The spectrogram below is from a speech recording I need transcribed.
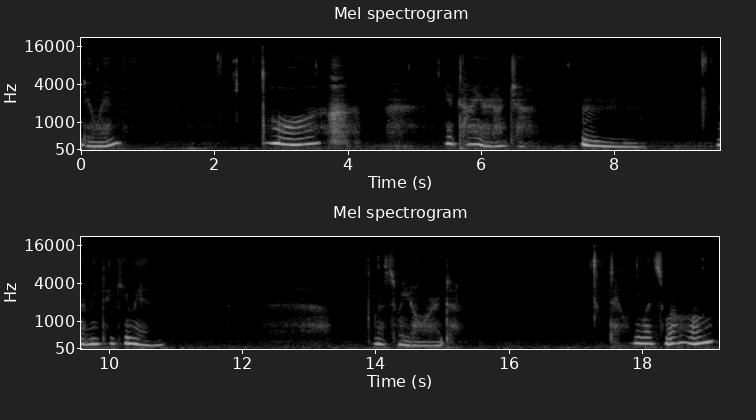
doing? Aw, you're tired, aren't you? Hmm. Let me take you in. My sweetheart. Tell me what's wrong.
